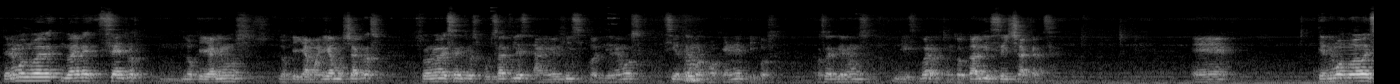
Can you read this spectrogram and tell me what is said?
Tenemos nueve, nueve centros, lo que, llamamos, lo que llamaríamos chakras, son nueve centros pulsátiles a nivel físico, tenemos siete morfogenéticos. O sea, tenemos, bueno, en total 16 chakras. Eh, tenemos nueve,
